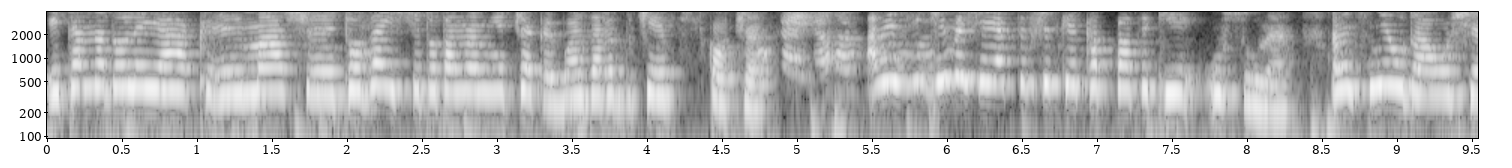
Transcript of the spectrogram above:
I tam na dole jak y, masz y, to zejście, to tam na mnie czekaj, bo ja zaraz do ciebie wskoczę. Okej, A więc widzimy się, jak te wszystkie kap- patyki usunę. A więc nie udało się,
